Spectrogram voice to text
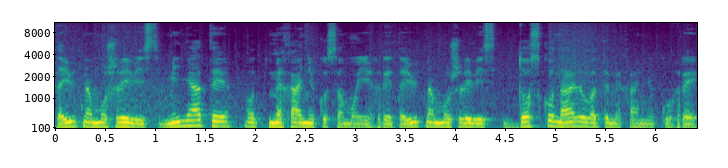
дають нам можливість міняти от, механіку самої гри, дають нам можливість досконалювати механіку гри.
